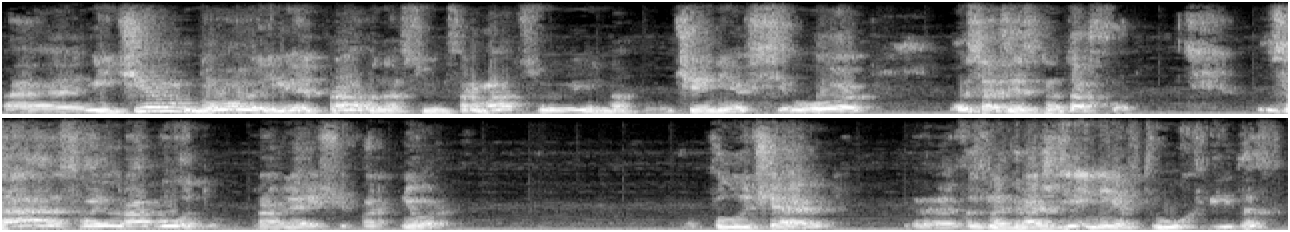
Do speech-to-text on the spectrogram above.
э, ничем, но имеют право на всю информацию и на получение всего, соответственно, дохода. За свою работу управляющие партнеры получают э, вознаграждение в двух видах.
